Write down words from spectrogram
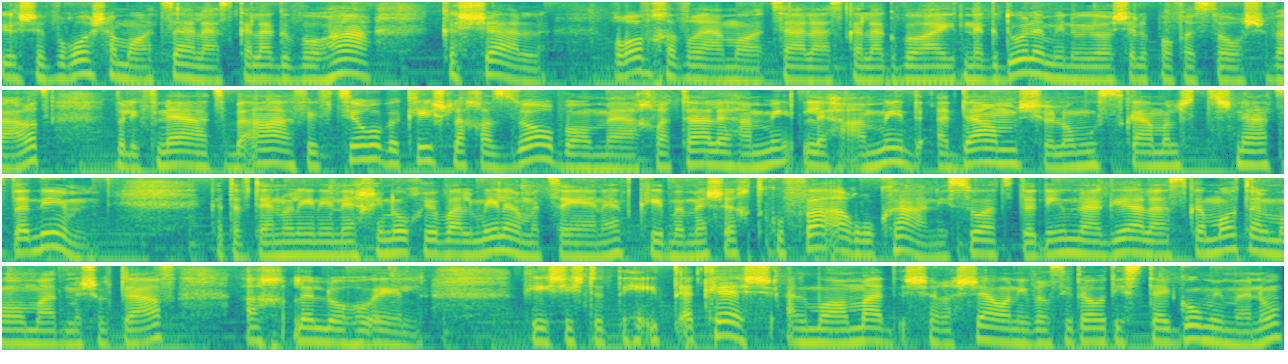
יושב ראש המועצה להשכלה גבוהה, כשל. רוב חברי המועצה להשכלה גבוהה התנגדו למינויו של הפרופסור שוורץ, ולפני ההצבעה אף הפצירו בקיש לחזור בו מההחלטה להעמיד, להעמיד אדם שלא מוסכם על שני הצדדים. כתבתנו לענייני חינוך יובל מילר מציינת כי במשך תקופה ארוכה ניסו הצדדים להגיע להסכמות על מועמד משותף, אך ללא הועל. קיש התעקש על מועמד שראשי האוניברסיטאות הסתייגו ממנו,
